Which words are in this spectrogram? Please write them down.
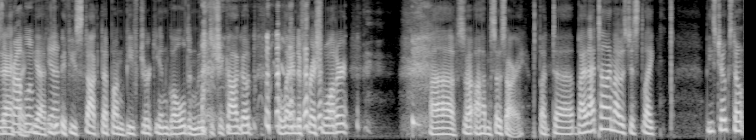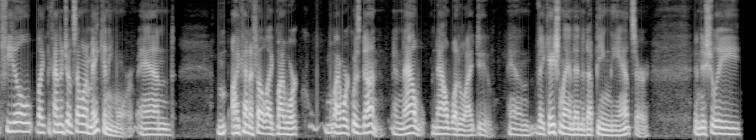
exactly. a problem. Yeah, if, You, if you stocked up on beef jerky and gold and moved to Chicago, the land of fresh water. Uh, so I'm so sorry, but uh, by that time I was just like, these jokes don't feel like the kind of jokes I want to make anymore, and I kind of felt like my work my work was done, and now now what do I do? And Vacationland ended up being the answer. Initially,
